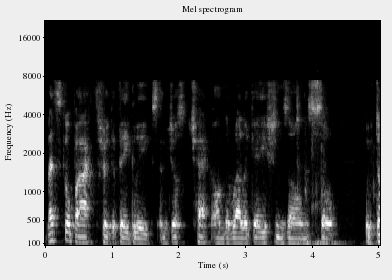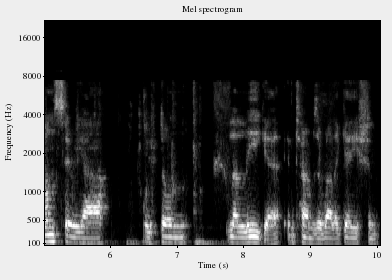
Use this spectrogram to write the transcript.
Let's go back through the big leagues and just check on the relegation zones. So we've done Serie A, we've done La Liga in terms of relegation.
